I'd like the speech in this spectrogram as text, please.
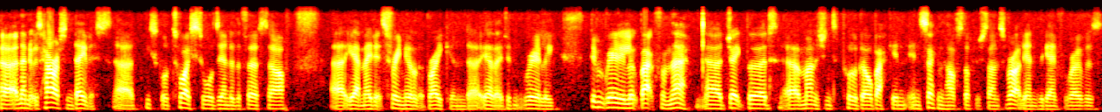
uh, and then it was Harrison Davis. Uh, he scored twice towards the end of the first half. yeah, made it three 0 at the break, and yeah, they didn't really didn't really look back from there. Jake Bird managing to pull a goal back in in second half stoppage time, so right at the end of the game for Rovers.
